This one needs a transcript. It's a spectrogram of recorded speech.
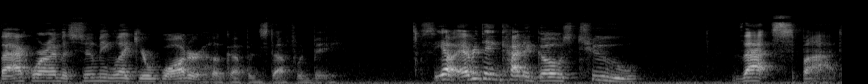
back where I'm assuming like your water hookup and stuff would be? See how everything kind of goes to that spot.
